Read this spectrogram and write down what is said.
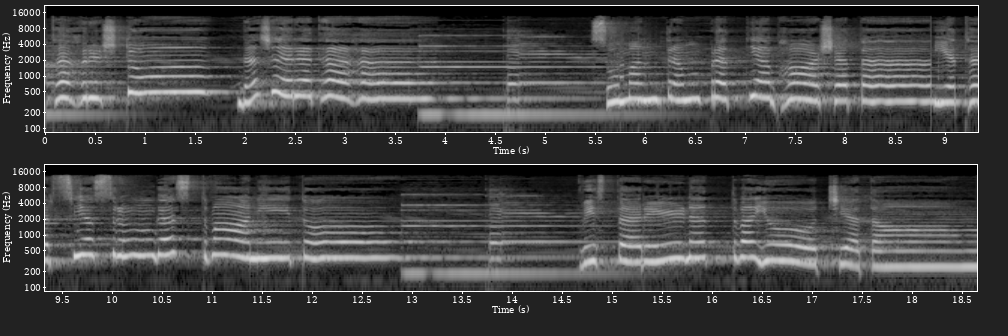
अथ हृष्टो दशरथः। सुमन्त्रम् प्रत्यभाषत यथस्य शृङ्गस्त्वानीतो। विस्तरेण त्वयोच्यताम्।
